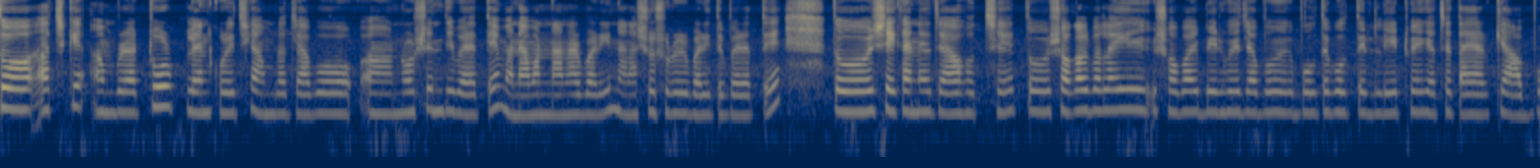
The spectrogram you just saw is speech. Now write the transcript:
তো আজকে আমরা ট্যুর প্ল্যান করেছি। আমরা যাব নরসিংদী বেড়াতে মানে আমার নানার বাড়ি, নানা শ্বশুরের বাড়িতে বেড়াতে। তো সেখানে যাওয়া হচ্ছে। তো সকালবেলায় সবাই বের হয়ে যাব বলতে বলতে লেট হয়ে গেছে, তাই আর কি আব্বু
